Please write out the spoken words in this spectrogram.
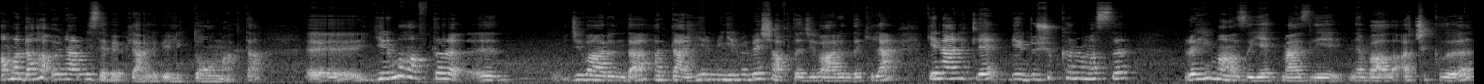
ama daha önemli sebeplerle birlikte olmakta. E, 20 hafta civarında hatta 20-25 hafta civarındakiler genellikle bir düşük kanaması, rahim ağzı yetmezliğine bağlı açıklığı,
